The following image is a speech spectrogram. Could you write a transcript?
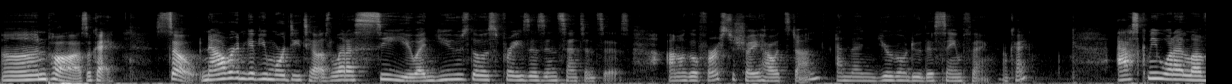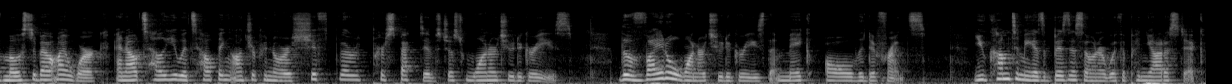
Unpause. Okay. So now we're going to give you more details. Let us see you and use those phrases in sentences. I'm going to go first to show you how it's done, and then you're going to do the same thing, okay? Ask me what I love most about my work, and I'll tell you it's helping entrepreneurs shift their perspectives just one or two degrees. The vital one or two degrees that make all the difference. You come to me as a business owner with a pinata stick,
